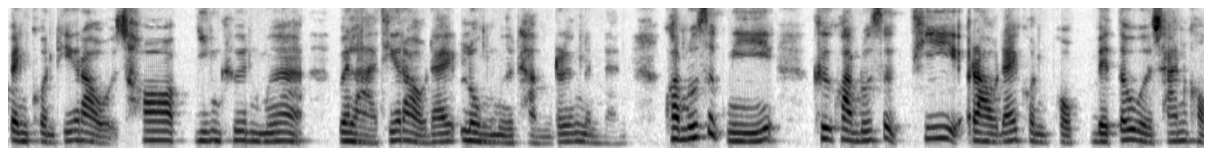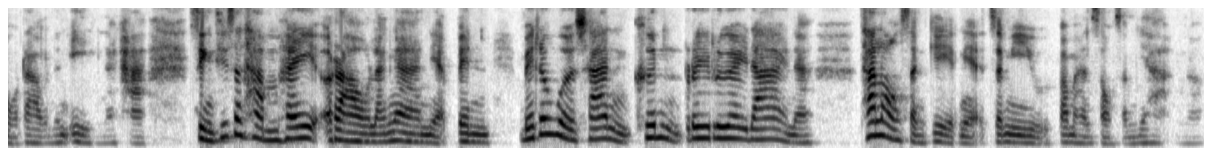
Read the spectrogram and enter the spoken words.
เป็นคนที่เราชอบยิ่งขึ้นเมื่อเวลาที่เราได้ลงมือทำเรื่องนั้นๆ ความรู้สึกนี้คือความรู้สึกที่เราได้ค้นพบ better version ของเรานั่นเองนะคะ สิ่งที่จะทำให้เราและงานเนี่ยเป็น better version ขึ้นเรื่อยๆ ได้นะถ้าลองสังเกตเนี่ยจะมีอยู่ประมาณ2อสอย่างเนาะ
